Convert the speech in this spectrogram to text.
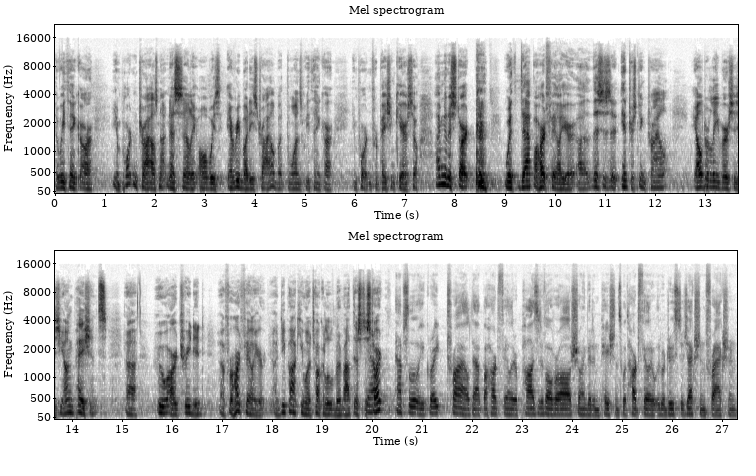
that we think are important trials, not necessarily always everybody's trial, but the ones we think are important for patient care. So I'm going to start with DAPA heart failure. Uh, this is an interesting trial, elderly versus young patients uh, who are treated uh, for heart failure. Uh, Deepak, you want to talk a little bit about this to yeah, start? Absolutely. Great trial, DAPA heart failure, positive overall, showing that in patients with heart failure with reduced ejection fraction,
